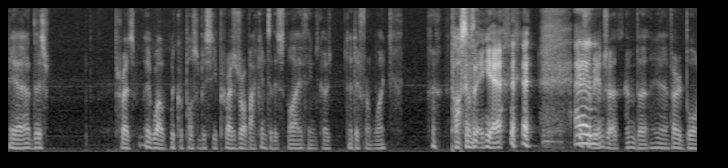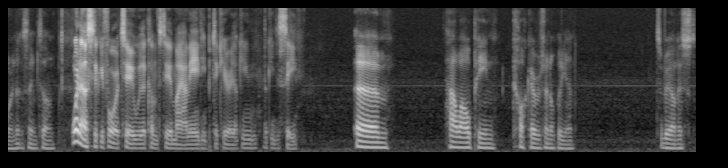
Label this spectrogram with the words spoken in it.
Yeah, this Perez. Well, we could possibly see Perez drop back into this five. Things go a different way. possibly, yeah. It should be um, interesting, but yeah, very boring at the same time. what else are you looking forward to when it comes to Miami? Anything particular looking looking to see? Um, how Alpine cock everything up again. To be honest,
